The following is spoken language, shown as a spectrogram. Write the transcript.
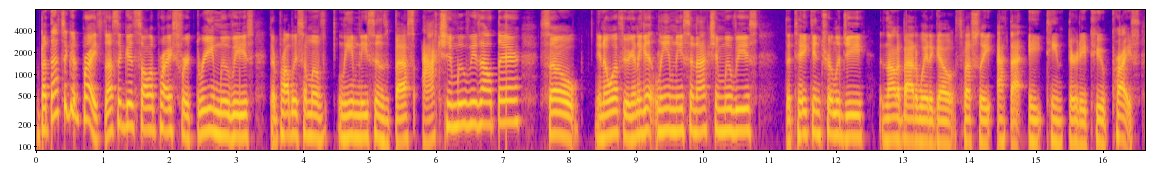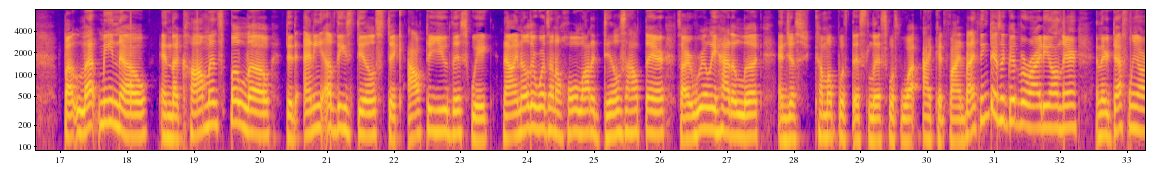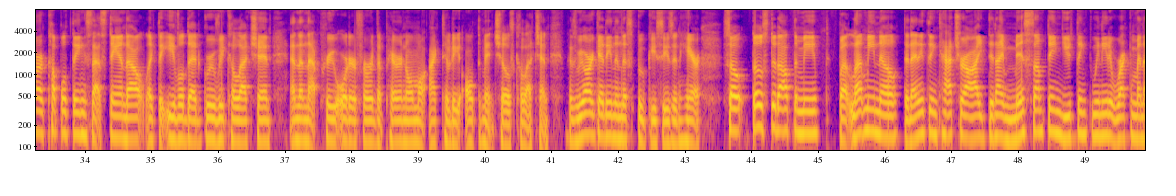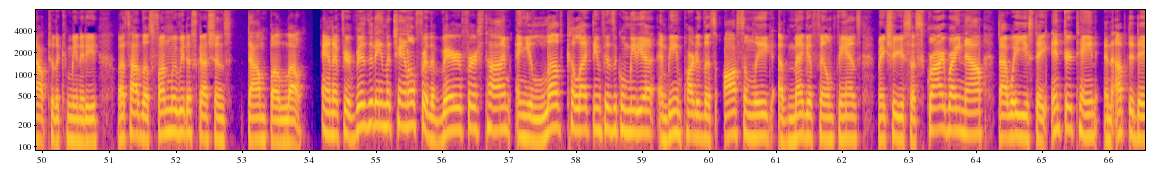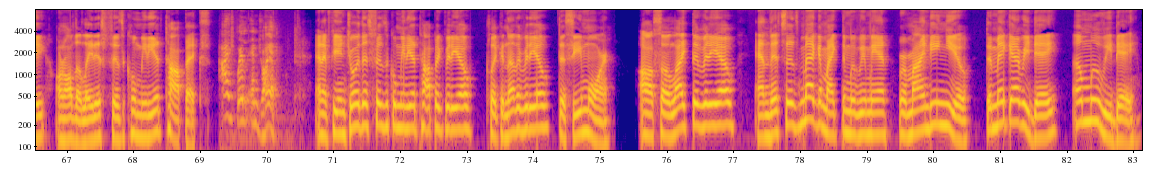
but that's a good price. That's a good solid price for three movies. They're probably some of Liam Neeson's best action movies out there. So, you know, if you're going to get Liam Neeson action movies, the Taken trilogy is not a bad way to go, especially at that 1832 price. But let me know in the comments below did any of these deals stick out to you this week? Now, I know there wasn't a whole lot of deals out there, so I really had to look and just come up with this list with what I could find. But I think there's a good variety on there, and there definitely are a couple things that stand out, like the Evil Dead Groovy Collection, and then that pre-order for the Paranormal Activity Ultimate Chills Collection, because we are getting into spooky season here. So those stood out to me, but let me know, did anything catch your eye? Did I miss something you think we need to recommend out to the community? Let's have those fun movie discussions down below. And if you're visiting the channel for the very first time and you love collecting physical media and being part of this awesome league of mega film fans, make sure you subscribe right now. That way you stay entertained and up to date on all the latest physical media topics. I will enjoy it. And if you enjoy this physical media topic video, click another video to see more. Also like the video. And this is Mega Mike the Movie Man reminding you to make every day a movie day.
